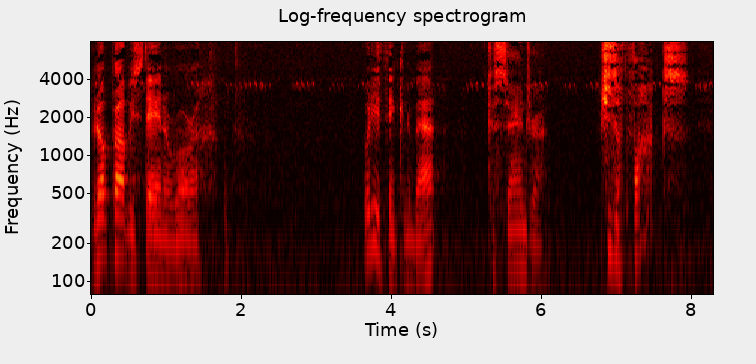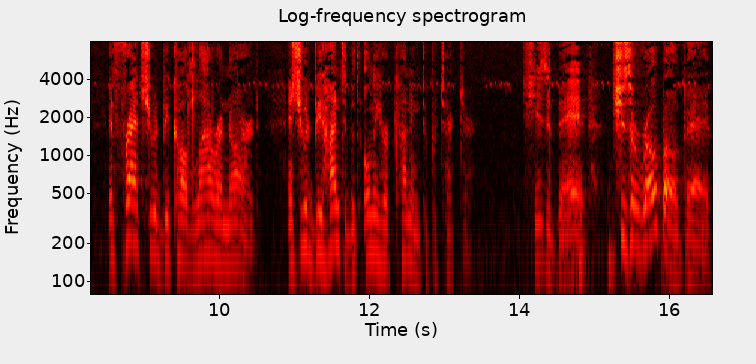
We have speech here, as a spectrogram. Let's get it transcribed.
But I'll probably stay in Aurora. What are you thinking about? Cassandra. She's a fox. In France, she would be called La Renard, and she would be hunted with only her cunning to protect her. She's a babe. She's a robo babe.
